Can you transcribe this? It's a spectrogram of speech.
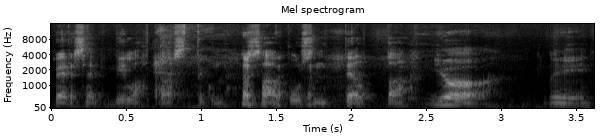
perse vilahtaa sitten, kun saapuu sinne telttaan. Joo, niin.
